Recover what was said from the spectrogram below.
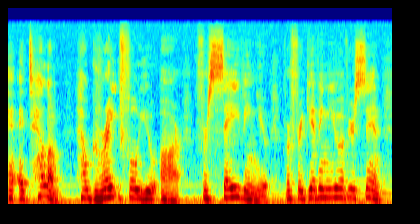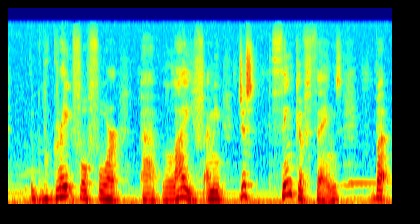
and, and tell him how grateful you are for saving you, for forgiving you of your sin, grateful for uh, life. I mean, just think of things, but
